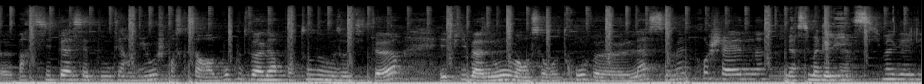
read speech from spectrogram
euh, participé à cette interview. Je pense que ça aura beaucoup de valeur pour tous nos auditeurs. Et puis, bah, nous, on se retrouve euh, la semaine prochaine. Merci Magali. Merci Magali.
